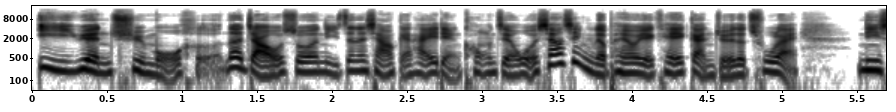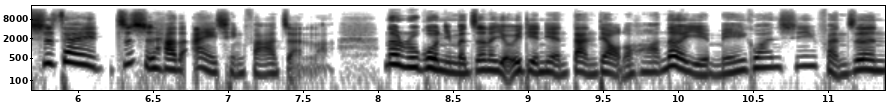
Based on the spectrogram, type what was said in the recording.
意愿去磨合。那假如说你真的想要给他一点空间，我相信你的朋友也可以感觉得出来。你是在支持他的爱情发展啦。那如果你们真的有一点点淡掉的话，那也没关系。反正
